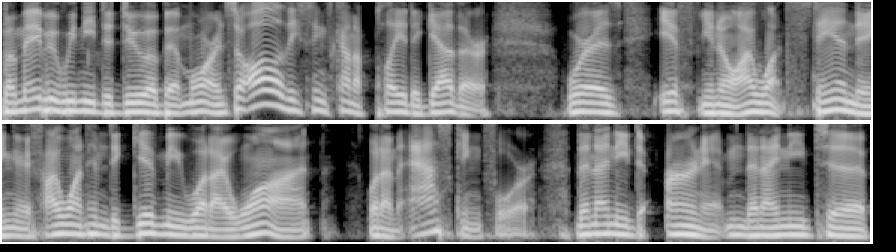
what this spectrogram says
but maybe we need to do a bit more. And so all of these things kind of play together. Whereas if, you know, I want standing, if I want him to give me what I want, what I'm asking for, then I need to earn it. And then I need to,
